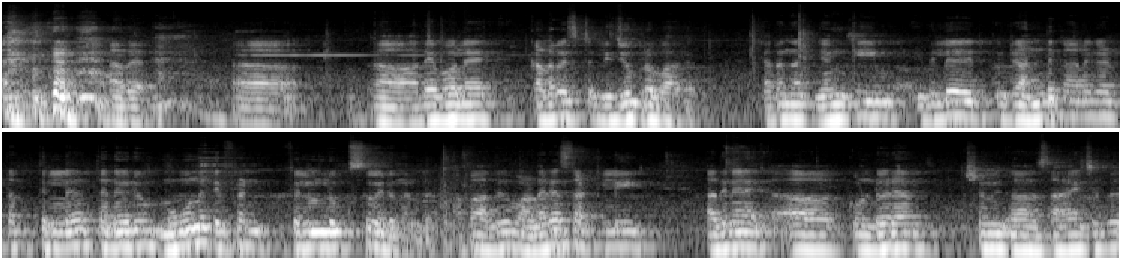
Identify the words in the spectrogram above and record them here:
അതെ. അതേപോലെ കളറിസ്റ്റ് ലിജു പ്രഭാകർ. കാരണം ഞങ്ങൾക്ക് ഈ ഇതിൽ രണ്ട് കാലഘട്ടത്തിൽ തന്നെ ഒരു മൂന്ന് ഡിഫറെന്റ് ഫിലിം ലുക്സ് വരുന്നുണ്ട്. അപ്പോൾ അത് വളരെ സട്ടിലി അതിനെ കൊണ്ടുവരാൻ ശ്രമി സഹായിച്ചത്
